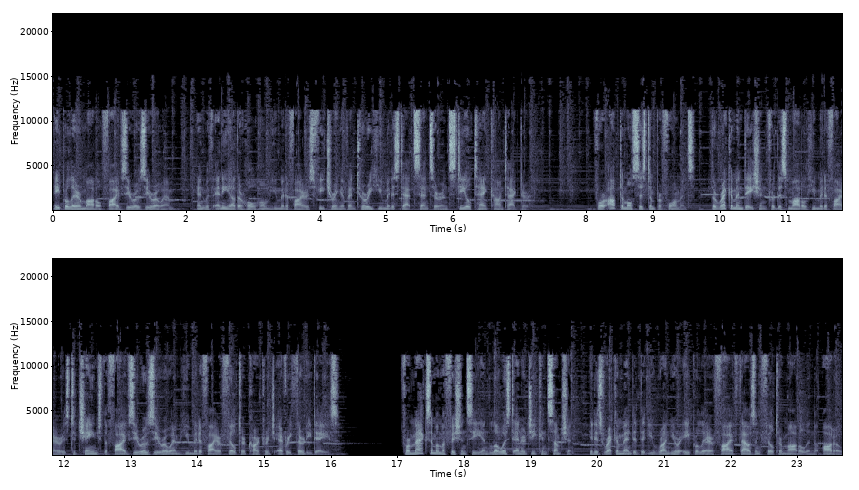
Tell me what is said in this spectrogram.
Aprilaire Model 500M, and with any other whole home humidifiers featuring a Venturi humidistat sensor and steel tank contactor. For optimal system performance, the recommendation for this model humidifier is to change the 500M humidifier filter cartridge every 30 days. For maximum efficiency and lowest energy consumption, it is recommended that you run your Aprilaire 5000 filter model in the auto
